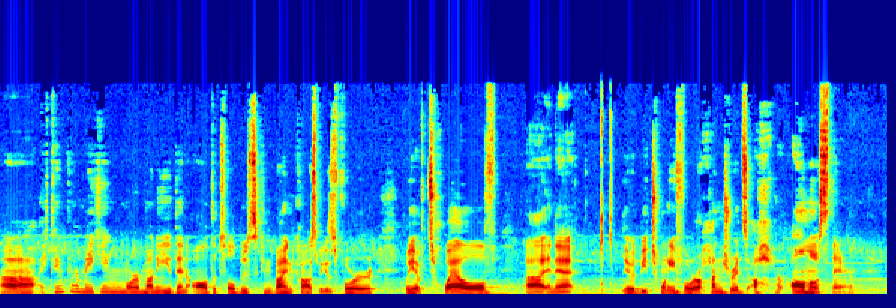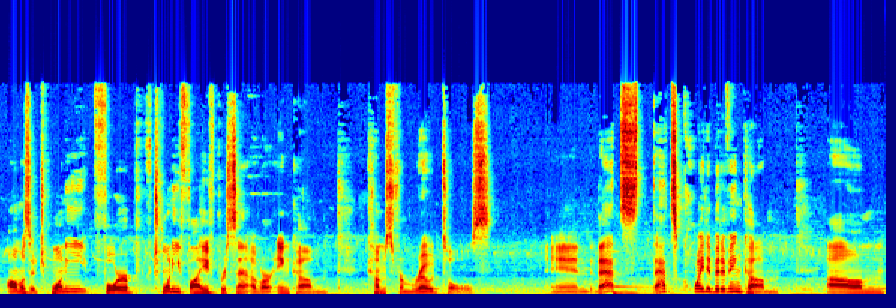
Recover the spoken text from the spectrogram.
uh, I think we're making more money than all the toll booths combined cost because for, we have 12, uh, and at, it would be 2400s. Oh, we're almost there. Almost there. 24, 25% of our income comes from road tolls. And that's that's quite a bit of income. Um,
